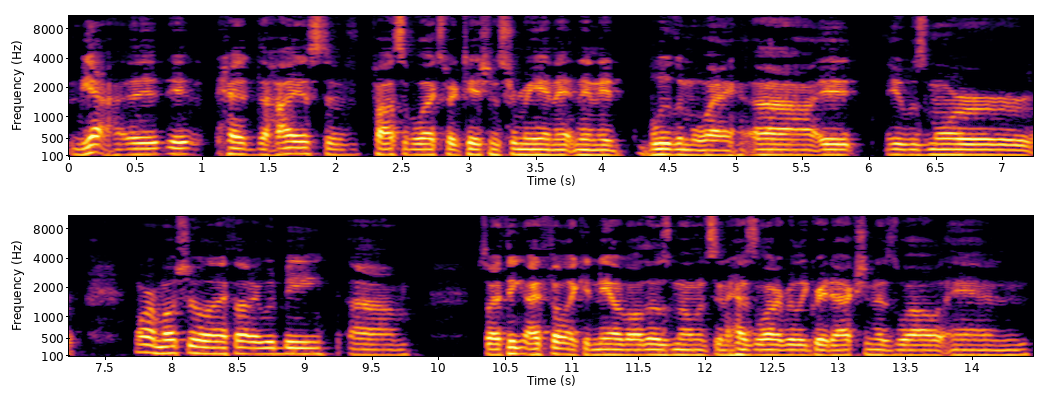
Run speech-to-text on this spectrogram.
yeah, it, it had the highest of possible expectations for me, and it, and it blew them away. Uh, it it was more more emotional than I thought it would be. Um, so I think I felt like it nailed all those moments, and it has a lot of really great action as well. And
